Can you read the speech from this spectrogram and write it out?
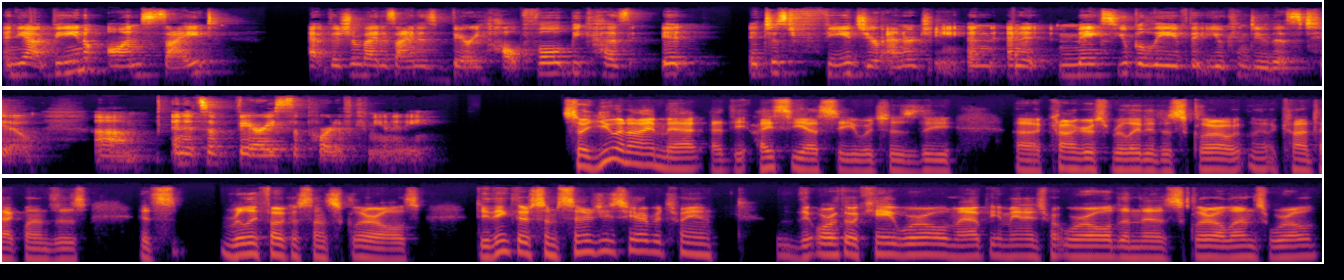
And yeah, being on site at Vision by Design is very helpful because it it just feeds your energy and, and it makes you believe that you can do this too. Um, and it's a very supportive community. So you and I met at the ICSC, which is the uh, Congress related to scleral uh, contact lenses. It's really focused on sclerals. Do you think there's some synergies here between the ortho K world, myopia management world, and the scleral lens world?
